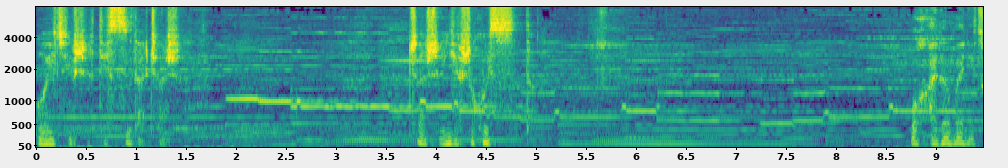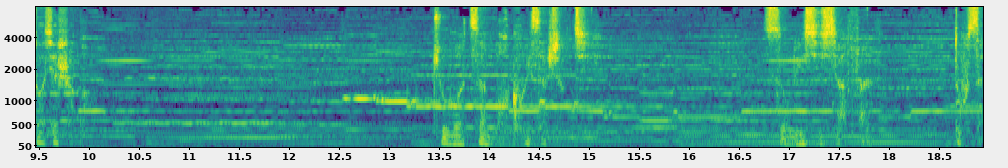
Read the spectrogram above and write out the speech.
我已经是第四代战神，战神也是会死的。我还能为你做些什么？助我暂保溃散生机，送灵犀下凡，渡三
